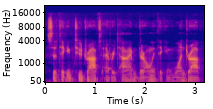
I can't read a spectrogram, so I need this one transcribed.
Instead of taking two drops every time, they're only taking one drop.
